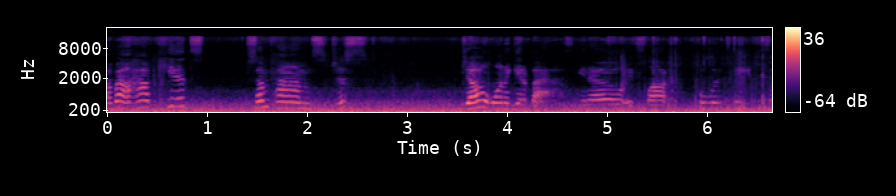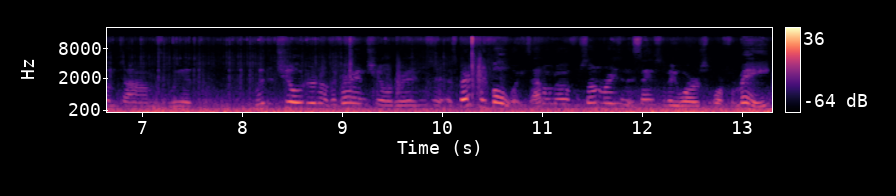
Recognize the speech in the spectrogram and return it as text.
about how kids sometimes just don't want to get a bath. You know, it's like pulling teeth sometimes with with the children or the grandchildren, especially boys. I don't know for some reason it seems to be worse, or for me,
